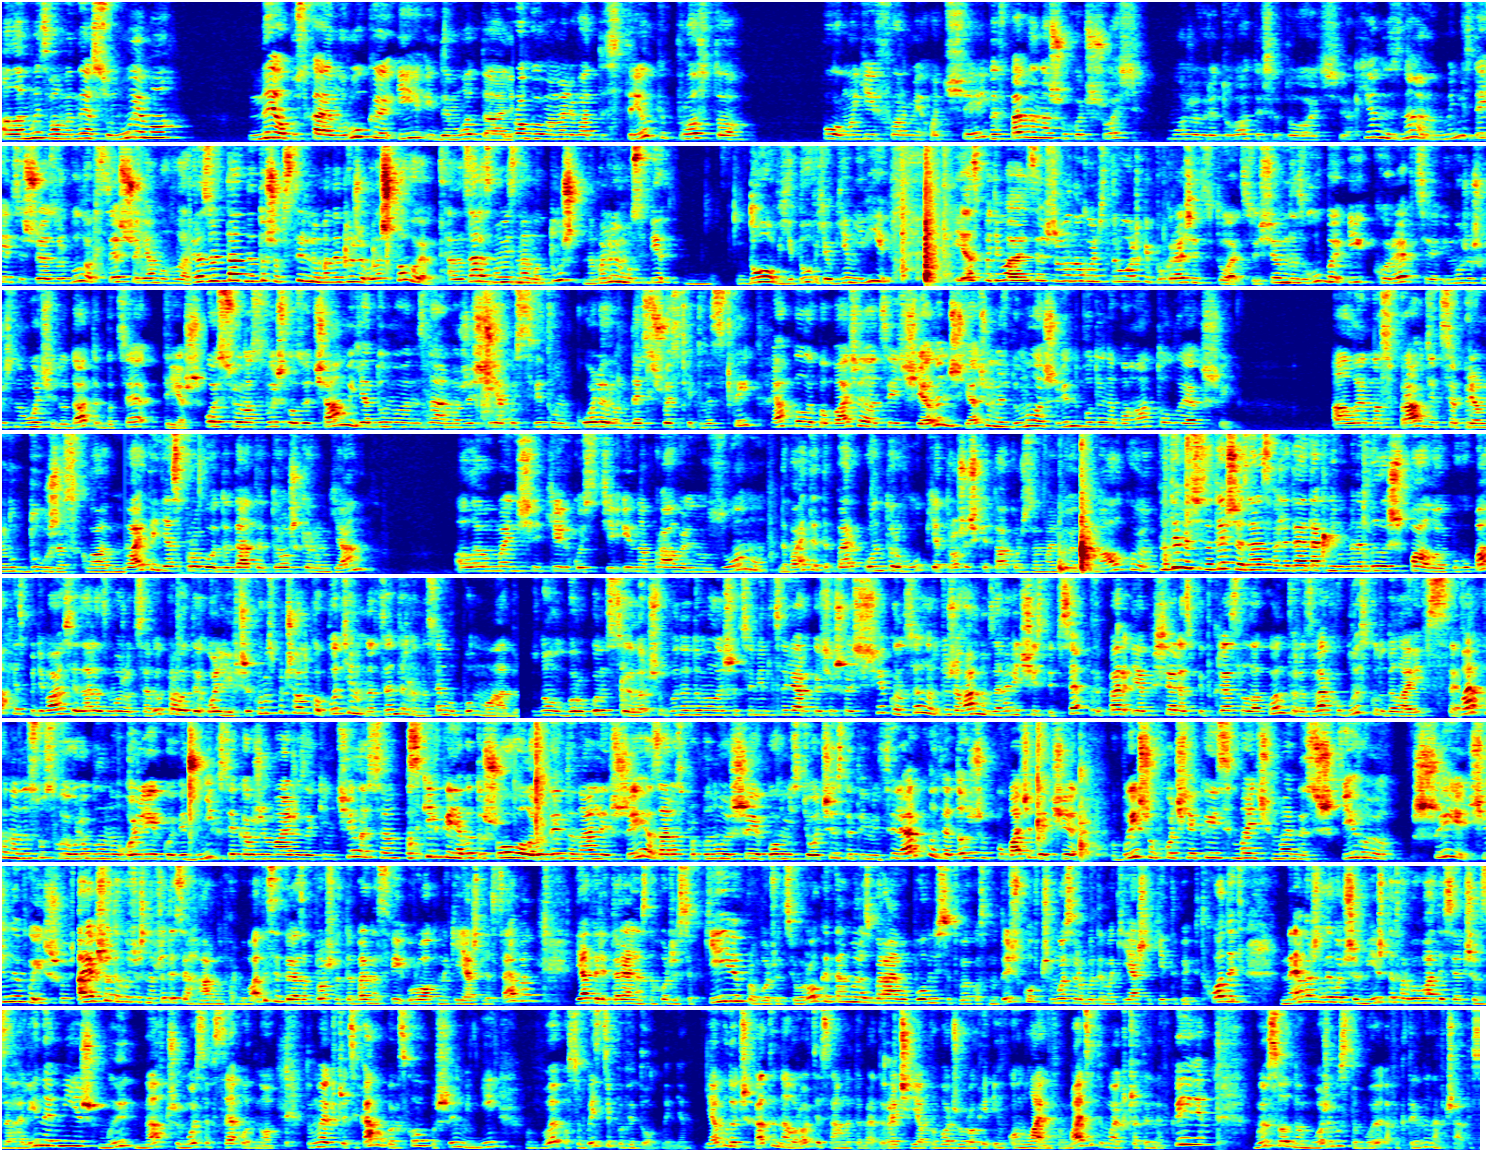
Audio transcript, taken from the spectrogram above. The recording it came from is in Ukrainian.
Але ми з вами не сумуємо. Не опускаємо руки і йдемо далі. Пробуємо малювати стрілки просто по моїй формі очей. Не впевнена, що хоч щось може врятувати ситуацію. Я не знаю. Мені здається, що я зробила все, що я могла. Результат не то, щоб сильно мене дуже влаштовує, але зараз ми візьмемо туш, намалюємо собі довгі, довгі об'ємні вії. І я сподіваюся, що воно хоч трошки покращить ситуацію. Ще в нас губи і корекція, і може щось на очі додати, бо це треш. Ось що у нас вийшло з очами. Я думаю, не знаю, може ще якось світлим кольором десь щось підвести. Я коли побачила цей челендж, я чомусь думала, що він буде набагато легший. Але насправді це прям ну дуже складно. Давайте я спробую додати трошки рум'ян але у меншій кількості і на правильну зону. Давайте тепер контур губ я трошечки також замалюю тоналкою. Ну, дивлячись на те, що я зараз виглядає так, ніби мене били шпалою по губах. Я сподіваюся, я зараз зможу це виправити олівчиком спочатку, а потім на центр нанесемо помаду. Знову беру консилер, щоб ви не думали, що це мільцелярка чи щось ще. Консилер дуже гарно взагалі чистить все. Тепер я б ще раз підкреслила контур, зверху блиску додала і все. Зверху нанесу свою улюблену олійку від NYX, яка вже майже закінчилася. Оскільки я витушовувала рудий тональний шиї, зараз пропоную шию повністю очистити міцеляркою для того, щоб побачити, чи вийшов хоч якийсь меч в мене з шкірою не вийшов. А якщо ти хочеш навчитися гарно фарбуватися, то я запрошую тебе на свій урок макіяж для себе. Я територіально знаходжуся в Києві, проводжу ці уроки. Там ми розбираємо повністю твою косметичку, вчимося робити макіяж, який тобі підходить. Неважливо, чи вмієш ти фарбуватися, чи взагалі не вмієш. Ми навчимося все одно. Тому, якщо цікаво, обов'язково пиши мені в особисті повідомлення. Я буду чекати на уроці саме тебе. До речі, я проводжу уроки і в онлайн форматі, тому якщо ти не в Києві, ми все одно можемо з тобою ефективно навчатися.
